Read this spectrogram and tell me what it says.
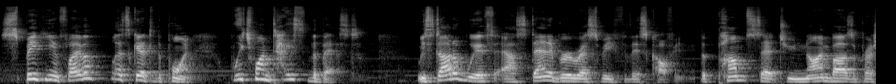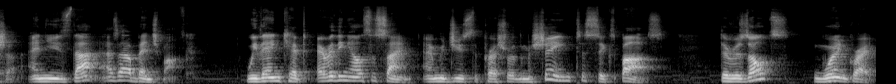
Speaking of flavor, let's get to the point. Which one tasted the best? We started with our standard brew recipe for this coffee, the pump set to 9 bars of pressure, and used that as our benchmark. We then kept everything else the same and reduced the pressure of the machine to 6 bars. The results weren't great.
